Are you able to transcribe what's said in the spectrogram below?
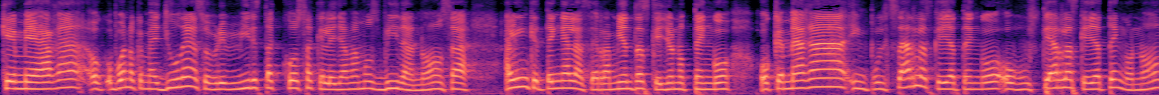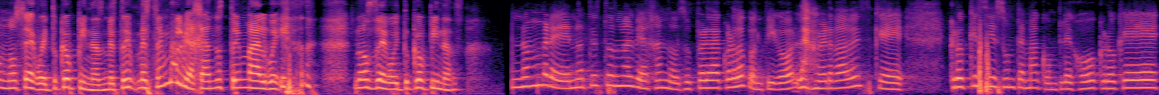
que me haga, o bueno, que me ayude a sobrevivir esta cosa que le llamamos vida, ¿no? O sea, alguien que tenga las herramientas que yo no tengo, o que me haga impulsar las que ya tengo, o bustear las que ya tengo, ¿no? No sé, güey, ¿tú qué opinas? Me estoy, me estoy mal viajando, estoy mal, güey. no sé, güey, ¿tú qué opinas? No, hombre, no te estás mal viajando, súper de acuerdo contigo. La verdad es que creo que sí es un tema complejo. Creo que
